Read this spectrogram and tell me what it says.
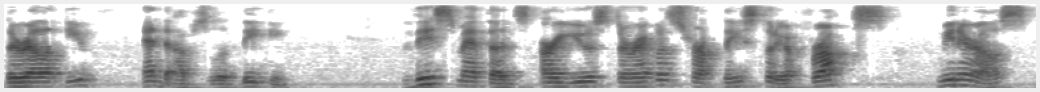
the relative and the absolute dating. These methods are used to reconstruct the history of rocks, minerals,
